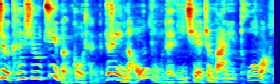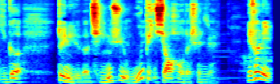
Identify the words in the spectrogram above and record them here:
这个坑是由剧本构成的，就是你脑补的一切正把你拖往一个对你的情绪无比消耗的深渊。你说你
